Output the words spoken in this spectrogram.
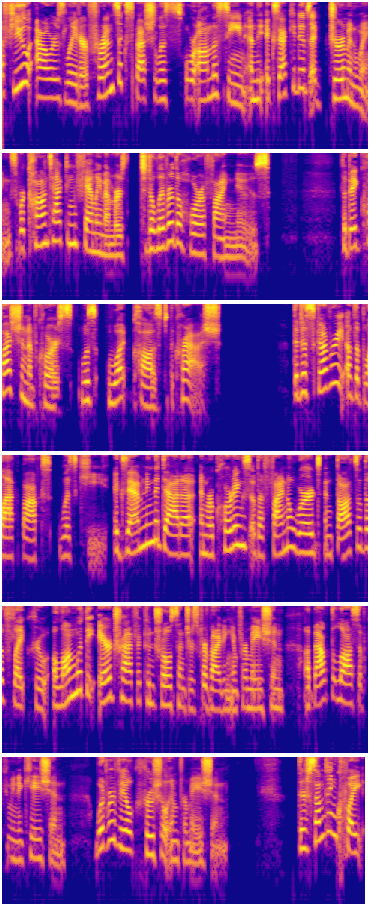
A few hours later, forensic specialists were on the scene and the executives at Germanwings were contacting family members to deliver the horrifying news. The big question, of course, was what caused the crash? The discovery of the black box was key, examining the data and recordings of the final words and thoughts of the flight crew, along with the air traffic control centers providing information about the loss of communication, would reveal crucial information. There's something quite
